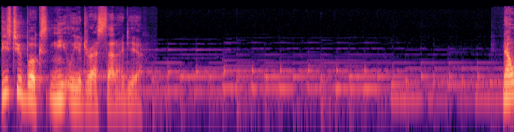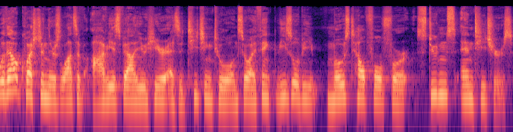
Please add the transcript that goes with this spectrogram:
These two books neatly address that idea. Now, without question, there's lots of obvious value here as a teaching tool, and so I think these will be most helpful for students and teachers.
